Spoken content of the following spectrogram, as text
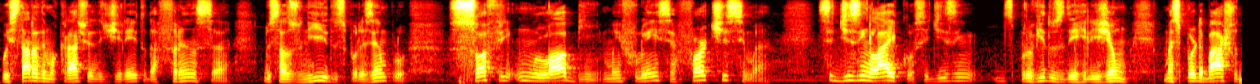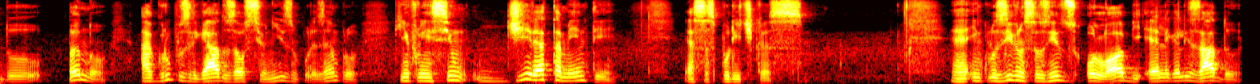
O Estado democrático de direito da França, dos Estados Unidos, por exemplo, sofre um lobby, uma influência fortíssima se dizem laicos, se dizem desprovidos de religião, mas por debaixo do pano há grupos ligados ao sionismo, por exemplo, que influenciam diretamente essas políticas. É, inclusive nos Estados Unidos, o lobby é legalizado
